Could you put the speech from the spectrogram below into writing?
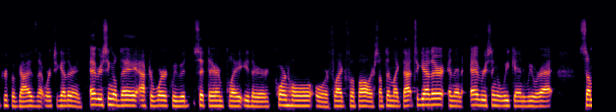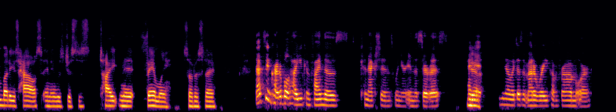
group of guys that worked together. And every single day after work we would sit there and play either cornhole or flag football or something like that together. And then every single weekend we were at somebody's house and it was just this tight knit family so to say. That's incredible how you can find those connections when you're in the service. And yeah. it, you know it doesn't matter where you come from or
